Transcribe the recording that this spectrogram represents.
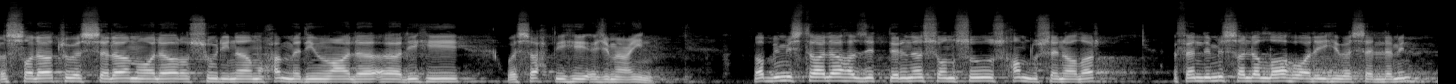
والصلاة والسلام على رسولنا محمد وعلى آله وصحبه ecmaîn. Rabbimiz Teala Hazretlerine sonsuz hamdü senalar, Efendimiz sallallahu aleyhi ve sellemin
